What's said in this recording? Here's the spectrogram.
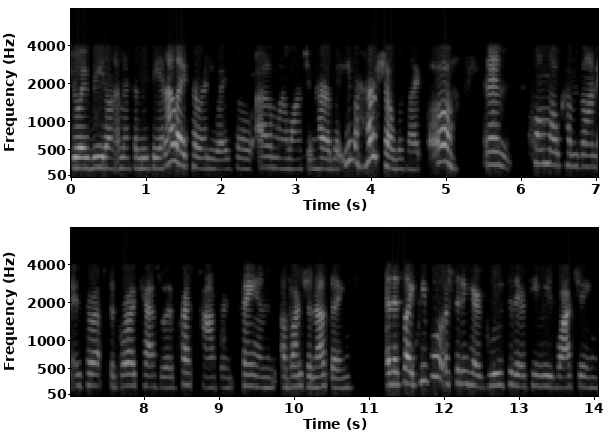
Joy Reid on MSNBC, and I like her anyway, so I don't mind watching her. But even her show was like, oh. And then Cuomo comes on, interrupts the broadcast with a press conference saying a bunch of nothing, and it's like people are sitting here glued to their TVs watching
